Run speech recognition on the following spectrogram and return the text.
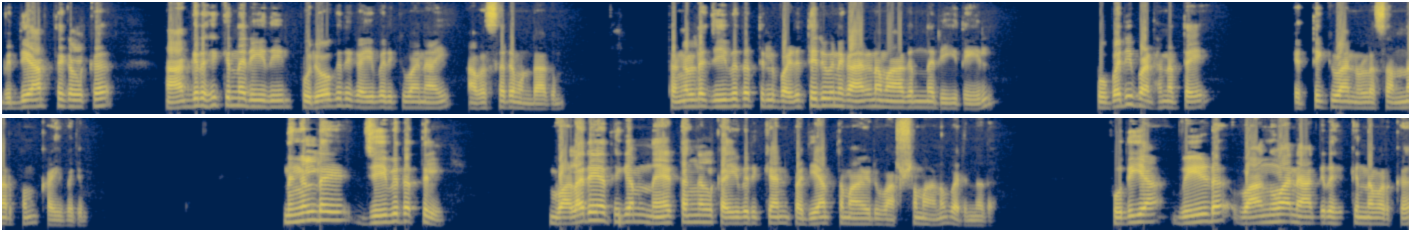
വിദ്യാർത്ഥികൾക്ക് ആഗ്രഹിക്കുന്ന രീതിയിൽ പുരോഗതി കൈവരിക്കുവാനായി അവസരമുണ്ടാകും. തങ്ങളുടെ ജീവിതത്തിൽ വഴിത്തിരിവിന് കാരണമാകുന്ന രീതിയിൽ ഉപരിപഠനത്തെ എത്തിക്കുവാനുള്ള സന്ദർഭം കൈവരും. നിങ്ങളുടെ ജീവിതത്തിൽ വളരെയധികം നേട്ടങ്ങൾ കൈവരിക്കാൻ പര്യാപ്തമായൊരു വർഷമാണ് വരുന്നത്. പുതിയ വീട് വാങ്ങുവാൻ ആഗ്രഹിക്കുന്നവർക്ക്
